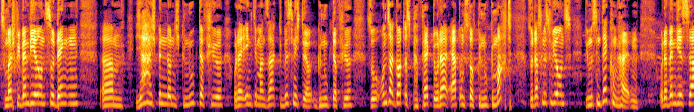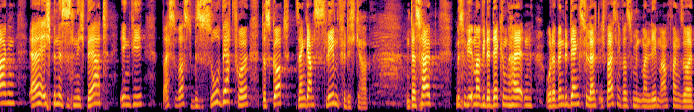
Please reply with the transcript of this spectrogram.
Zum Beispiel, wenn wir uns so denken, ähm, ja, ich bin doch nicht genug dafür, oder irgendjemand sagt, du bist nicht genug dafür. So, unser Gott ist perfekt, oder? Er hat uns doch genug gemacht. So, das müssen wir uns, wir müssen Deckung halten. Oder wenn wir es sagen, äh, ich bin es nicht wert, irgendwie, weißt du was, du bist so wertvoll, dass Gott sein ganzes Leben für dich gab. Und deshalb müssen wir immer wieder Deckung halten. Oder wenn du denkst, vielleicht, ich weiß nicht, was ich mit meinem Leben anfangen soll,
